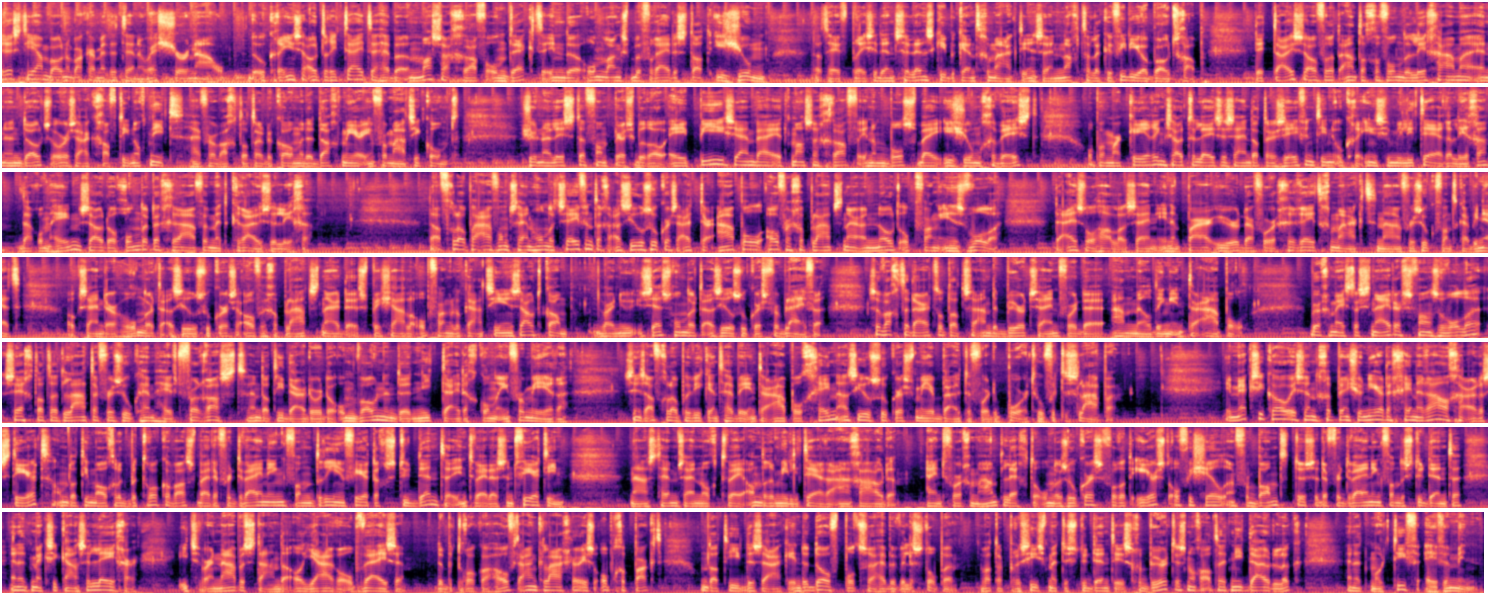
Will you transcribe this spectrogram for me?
Christian Bonenbakker met het NOS Journaal. De Oekraïense autoriteiten hebben een massagraf ontdekt in de onlangs bevrijde stad Izum. Dat heeft president Zelensky bekendgemaakt in zijn nachtelijke videoboodschap. Details over het aantal gevonden lichamen en hun doodsoorzaak gaf hij nog niet. Hij verwacht dat er de komende dag meer informatie komt. Journalisten van persbureau AP zijn bij het massagraf in een bos bij Izum geweest. Op een markering zou te lezen zijn dat er 17 Oekraïense militairen liggen. Daaromheen zouden honderden graven met kruisen liggen. De afgelopen avond zijn 170 asielzoekers uit Ter Apel overgeplaatst naar een noodopvang in Zwolle. De IJsselhallen zijn in een paar uur daarvoor gereed gemaakt na een verzoek van het kabinet. Ook zijn er 100 asielzoekers overgeplaatst naar de speciale opvanglocatie in Zoutkamp, waar nu 600 asielzoekers verblijven. Ze wachten daar totdat ze aan de beurt zijn voor de aanmelding in Ter Apel. Burgemeester Snijders van Zwolle zegt dat het late verzoek hem heeft verrast... en dat hij daardoor de omwonenden niet tijdig kon informeren. Sinds afgelopen weekend hebben in Ter Apel geen asielzoekers meer buiten voor de poort hoeven te slapen. In Mexico is een gepensioneerde generaal gearresteerd... omdat hij mogelijk betrokken was bij de verdwijning van 43 studenten in 2014. Naast hem zijn nog twee andere militairen aangehouden. Eind vorige maand legden onderzoekers voor het eerst officieel een verband... tussen de verdwijning van de studenten en het Mexicaanse leger. Iets waar nabestaanden al jaren op wijzen. De betrokken hoofdaanklager is opgepakt omdat hij de zaak in de doofpot zou hebben willen stoppen. Wat er precies met de studenten is gebeurd is nog altijd niet duidelijk en het motief evenmin.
